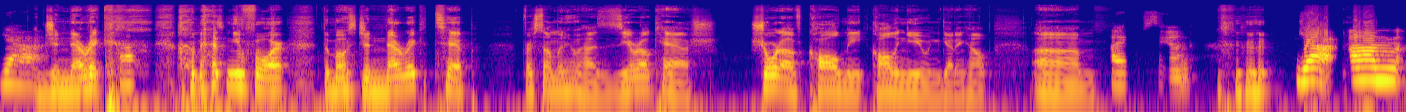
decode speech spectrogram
Yeah. Generic uh, i'm asking you for the most generic tip for someone who has zero cash short of call me calling you and getting help um, I understand. yeah. Um,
